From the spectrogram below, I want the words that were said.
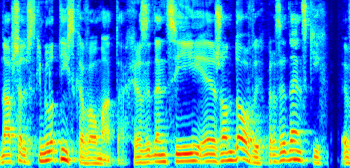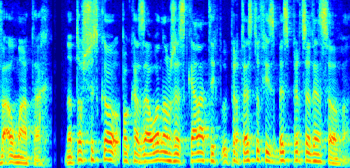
no przede wszystkim lotniska w Almatach, rezydencji rządowych, prezydenckich w Almatach. No to wszystko pokazało nam, że skala tych protestów jest bezprecedensowa.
